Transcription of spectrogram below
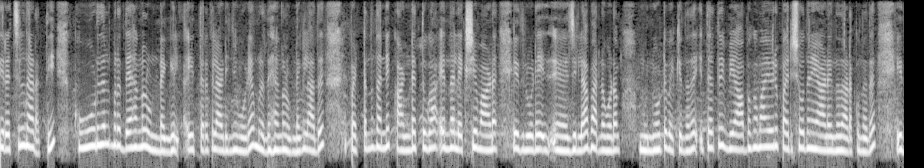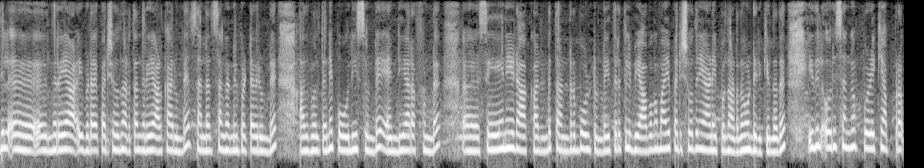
തിരച്ചിൽ നടത്തി കൂടുതൽ മൃതദേഹങ്ങൾ ഉണ്ടെങ്കിൽ ഇത്തരത്തിൽ അടിഞ്ഞുകൂടിയ മൃതദേഹങ്ങൾ ഉണ്ടെങ്കിൽ അത് പെട്ടെന്ന് തന്നെ കണ്ടെത്തുക എന്ന ലക്ഷ്യമാണ് ഇതിലൂടെ ജില്ലാ ഭരണകൂടം മുന്നോട്ട് വയ്ക്കുന്നത് ഇത്തരത്തിൽ വ്യാപകമായ ഒരു പരിശോധനയാണ് ഇന്ന് നടക്കുന്നത്. ഇതിൽ നിറയെ ഇവിടെ പരിശോധന നടത്താൻ നിറയെ ആൾക്കാരുണ്ട്. സന്നദ്ധ സംഘടനയിൽപ്പെട്ടവരുണ്ട്. അതുപോലെ തന്നെ പോലീസുണ്ട് എൻ ഡി ആർ എഫ് ഉണ്ട് സേനയുടെ ആൾക്കാരുണ്ട് തണ്ടർ ബോൾട്ട് ഉണ്ട് ഇത്തരത്തിൽ വ്യാപകമായ പരിശോധനയാണ് ഇപ്പോൾ നടന്നുകൊണ്ടിരിക്കുന്നത്. ഇതിൽ ഒരു സംഘം പുഴയ്ക്ക് അപ്പുറം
